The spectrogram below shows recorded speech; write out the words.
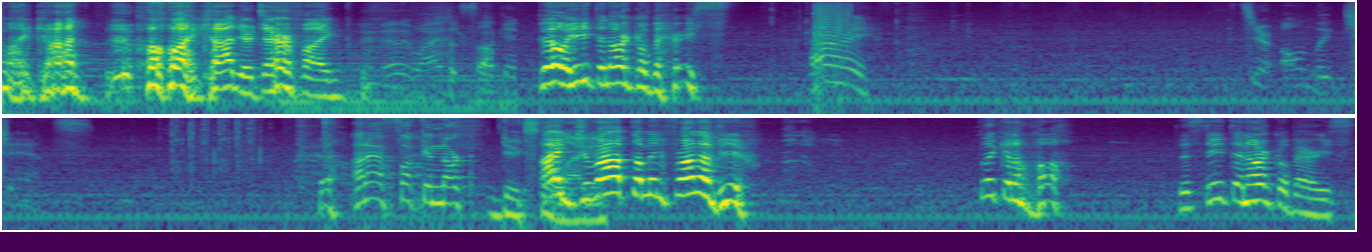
my god! Oh my god, you're terrifying! Billy, why is you fucking... Billy, eat the narco berries! Hurry! It's your only chance. I don't have fucking narc. Dude, still I lagging. dropped them in front of you! Look at them all! Just eat the narco berries.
